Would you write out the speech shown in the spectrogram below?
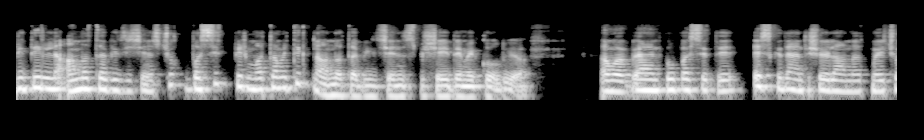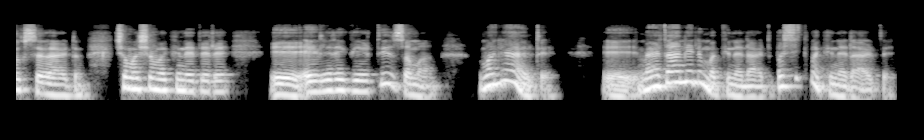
bir dille anlatabileceğiniz, çok basit bir matematikle anlatabileceğiniz bir şey demek oluyor. Ama ben bu basiti eskiden de şöyle anlatmayı çok severdim. Çamaşır makineleri e, evlere girdiği zaman manueldi. E, merdaneli makinelerdi, basit makinelerdi.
